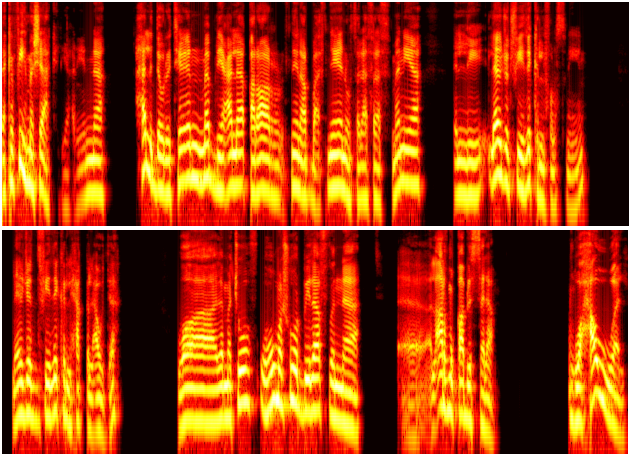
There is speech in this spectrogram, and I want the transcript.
لكن فيه مشاكل يعني. إنه حل الدولتين مبني على قرار 242 و 338 اللي لا يوجد فيه ذكر للفلسطينيين لا يوجد فيه ذكر لحق العودة ولما تشوف وهو مشهور بلفظ إن آه، الأرض مقابل السلام وحول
